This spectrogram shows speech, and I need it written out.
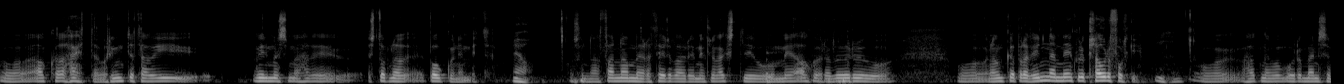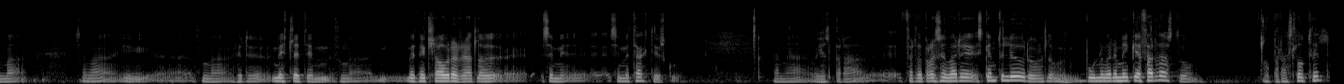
og ákvaða að hætta og hringdi þá í vinnum sem hafi stopnað bókunum mitt. Já, og svona fann á mér að þeir varu miklu vexti og með áhugaður að vöru og, og langaði bara að vinna með einhverju kláru fólki mhm, og hérna voru menn sem að, sem að í, eh, svona, fyrir mittleiti með þeim klárar allavega sem ég, sem ég takti sko. þannig að ég held bara að ferðarbransin væri skemmtilegur og mm. búin að vera mikið að ferðast og, og bara sló til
